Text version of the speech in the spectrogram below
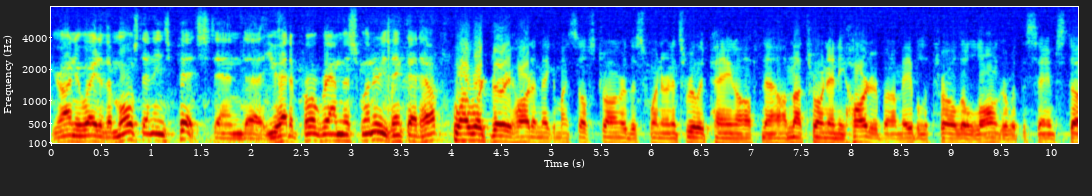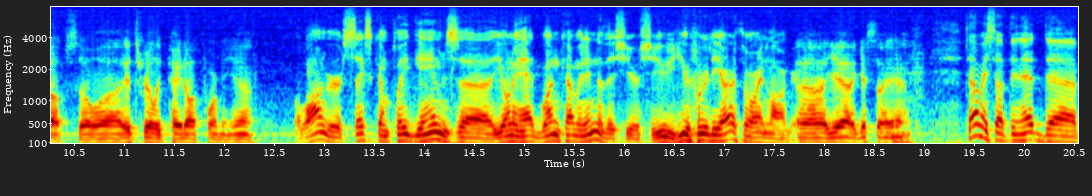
You're on your way to the most innings pitched, and uh, you had a program this winter. Do you think that helped? Well, I worked very hard on making myself stronger this winter, and it's really paying off now. I'm not throwing any harder, but I'm able to throw a little longer with the same stuff, so uh, it's really paid off for me, yeah. Well, longer, six complete games. Uh, you only had one coming into this year, so you, you really are throwing longer. Uh, yeah, I guess I am. Tell me something, Ed. Uh,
